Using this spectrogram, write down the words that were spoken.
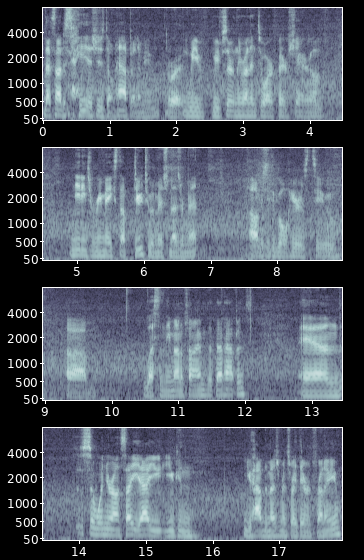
That's not to say issues don't happen. I mean, Right. we've we've certainly run into our fair share of needing to remake stuff due to a mismeasurement. Obviously, the goal here is to um, lessen the amount of time that that happens. And so when you're on site, yeah, you, you can you have the measurements right there in front of you.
